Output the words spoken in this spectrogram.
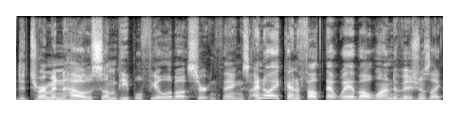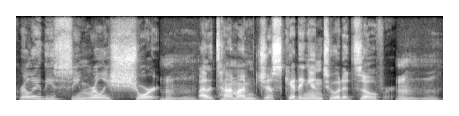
determine how some people feel about certain things. I know I kind of felt that way about WandaVision. It's like, really, these seem really short. Mhm, By the time I'm just getting into it, it's over. mhm.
